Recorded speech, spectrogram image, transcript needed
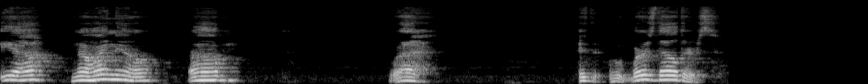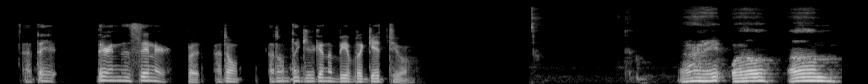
Yeah, no, I know. Um, uh, it, where's the elders? Uh, They they're in the center, but I don't. I don't think you're gonna be able to get to them. All right, well, um,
